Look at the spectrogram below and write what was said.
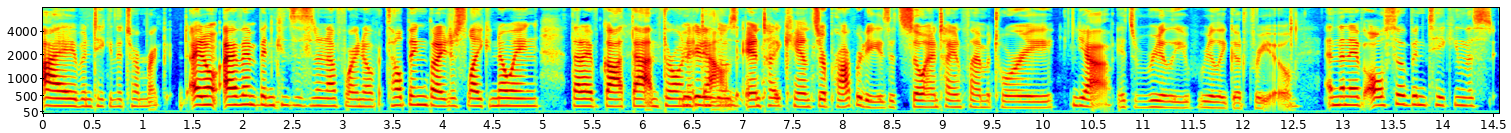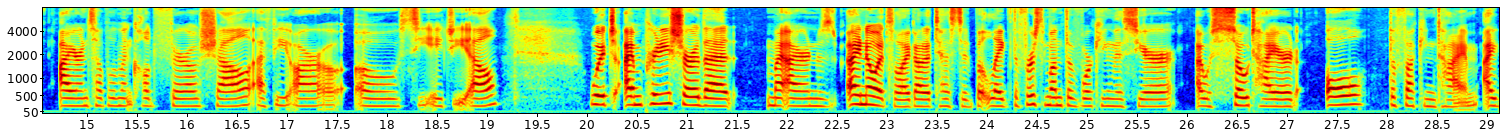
I've been taking the turmeric. I don't, I haven't been consistent enough where I know if it's helping, but I just like knowing that I've got that and throwing You're it getting down. those anti cancer properties. It's so anti inflammatory. yeah. It's really, really good for you. And then I've also been taking this iron supplement called Ferrochel, F E R O C H E L, which I'm pretty sure that my iron was, I know it's low, I got it tested, but like the first month of working this year, I was so tired all the fucking time. I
